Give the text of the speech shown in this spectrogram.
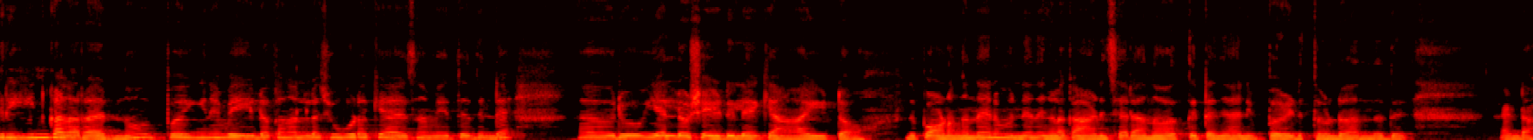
ഗ്രീൻ കളറായിരുന്നു. ഇപ്പോൾ ഇങ്ങനെ വെയിലൊക്കെ നല്ല ചൂടൊക്കെ ആയ സമയത്ത് ഇതിന്റെ ഒരു യെല്ലോ ഷെയ്ഡിലേക്ക് ആയിട്ടോ. ഇതിപ്പോൾ ഉണങ്ങുന്നതിന് മുന്നേ നിങ്ങളെ കാണിച്ചു തരാമെന്ന് ഓർത്തിട്ടാണ് ഞാനിപ്പോൾ എടുത്തുകൊണ്ട് വന്നത്. കണ്ടോ?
